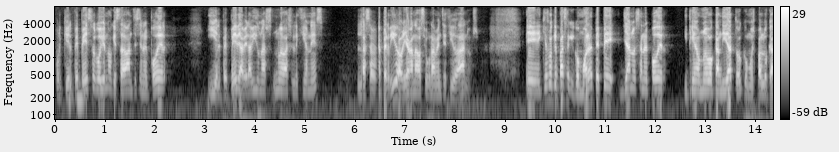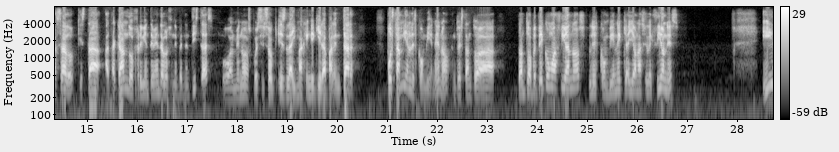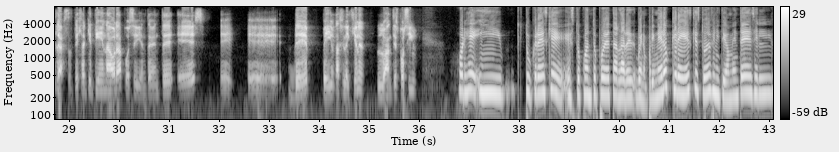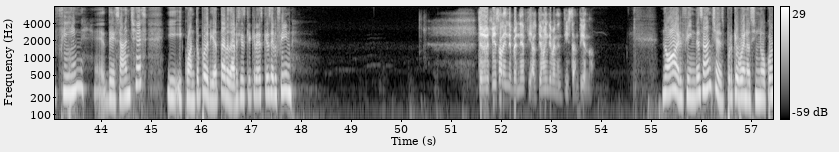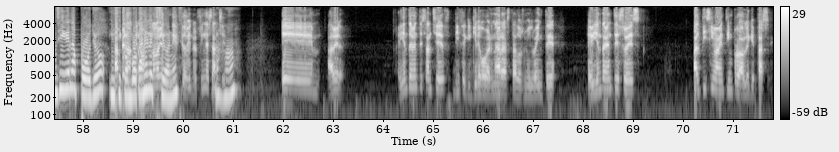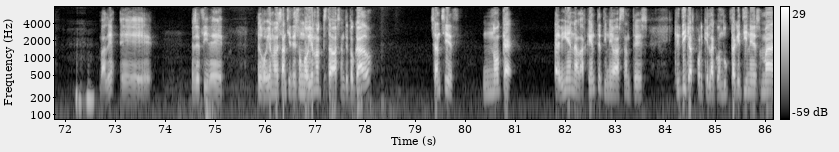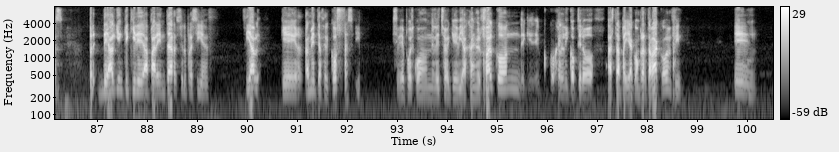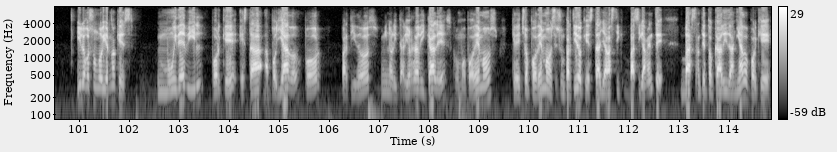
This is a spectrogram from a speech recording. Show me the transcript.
porque el PP es el gobierno que estaba antes en el poder y el PP de haber habido unas nuevas elecciones las habría perdido, habría ganado seguramente Ciudadanos. Eh, ¿Qué es lo que pasa? Que como ahora el PP ya no está en el poder y tiene un nuevo candidato, como es Pablo Casado, que está atacando fervientemente a los independentistas, o al menos pues eso es la imagen que quiere aparentar, pues también les conviene, ¿no? Entonces tanto a, tanto a PP como a Ciudadanos les conviene que haya unas elecciones y la estrategia que tienen ahora, pues evidentemente es eh, eh, de pedir unas elecciones lo antes posible Jorge, ¿y tú crees que esto cuánto puede tardar? Bueno, primero, ¿crees que esto definitivamente es el fin eh, de Sánchez? ¿Y, cuánto podría tardar si es que crees que es el fin? Te refieres a la independencia, al tema independentista, entiendo. No, el fin de Sánchez, porque bueno, si no consigue el apoyo y ah, si convocan elecciones... el fin de Sánchez. Eh, a ver, Evidentemente Sánchez dice que quiere gobernar hasta 2020. Evidentemente eso es altísimamente improbable que pase. ¿Vale? Eh, es decir, eh, el gobierno de Sánchez es un gobierno que está bastante tocado. Sánchez no cae bien a la gente, tiene bastantes críticas porque la conducta que tiene es más de alguien que quiere aparentar ser presidenciable que realmente hacer cosas. Y se ve pues con el hecho de que viaja en el Falcon, de que coge el helicóptero hasta para ir a comprar tabaco, en fin. Eh, y luego es un gobierno que es muy débil porque está apoyado por partidos minoritarios radicales como Podemos, que de hecho Podemos es un partido que está ya básicamente bastante tocado y dañado porque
